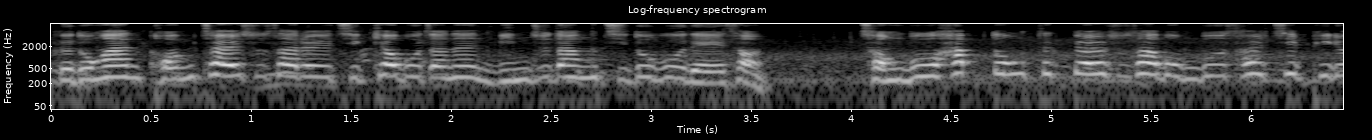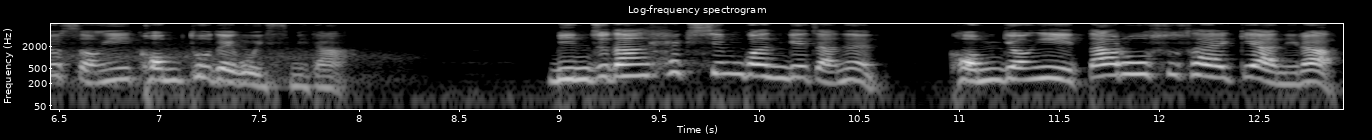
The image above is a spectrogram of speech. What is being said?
그동안 검찰 수사를 지켜보자는 민주당 지도부 내에선 정부 합동특별수사본부 설치 필요성이 검토되고 있습니다. 민주당 핵심 관계자는 검경이 따로 수사할 게 아니라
